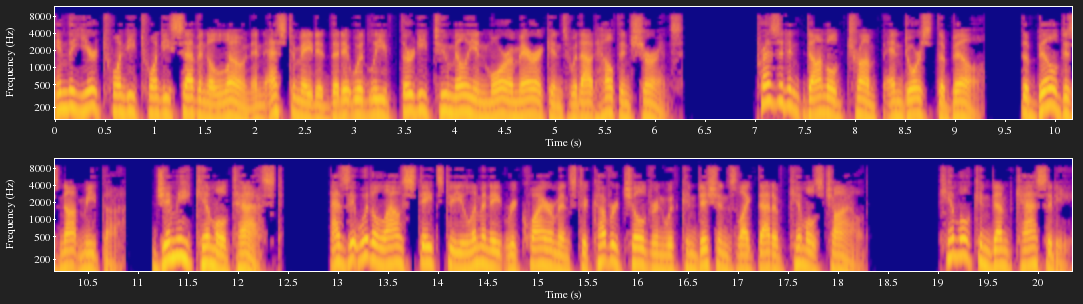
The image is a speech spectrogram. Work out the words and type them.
In the year 2027 alone and estimated that it would leave 32 million more Americans without health insurance. President Donald Trump endorsed the bill. The bill does not meet the Jimmy Kimmel test, as it would allow states to eliminate requirements to cover children with conditions like that of Kimmel's child. Kimmel condemned Cassidy,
